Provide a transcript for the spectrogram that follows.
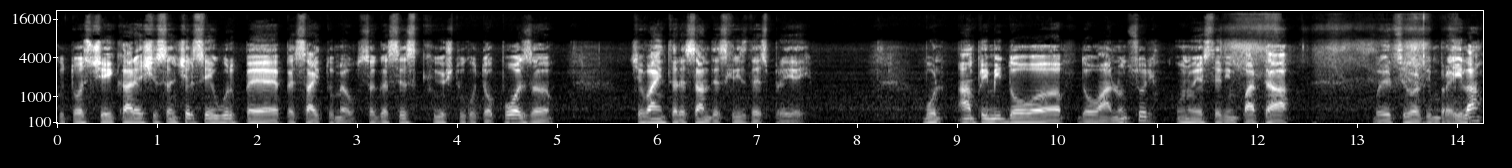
cu toți cei care și să încerc să-i urc pe, pe site-ul meu, să găsesc, eu știu, cu o poză, ceva interesant de scris despre ei. Bun, am primit două, două anunțuri. Unul este din partea băieților din Brăila.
